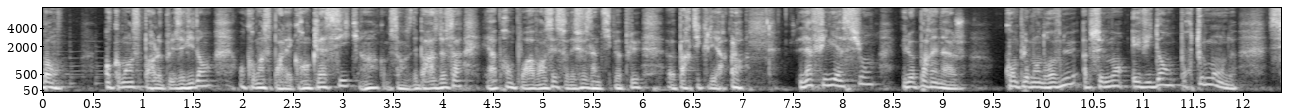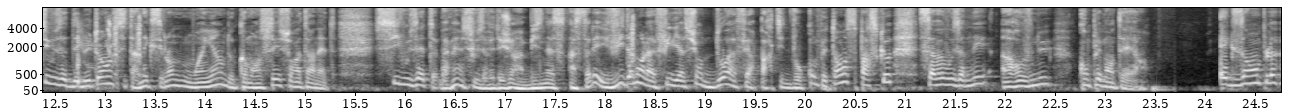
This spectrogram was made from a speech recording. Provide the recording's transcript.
Bon, on commence par le plus évident, on commence par les grands classiques, hein, comme ça on se débarrasse de ça, et après on pourra avancer sur des choses un petit peu plus euh, particulières. Alors, l'affiliation et le parrainage. Complément de revenu absolument évident pour tout le monde. Si vous êtes débutant, c'est un excellent moyen de commencer sur Internet. Si vous êtes, bah même si vous avez déjà un business installé, évidemment l'affiliation doit faire partie de vos compétences parce que ça va vous amener un revenu complémentaire. Exemple,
